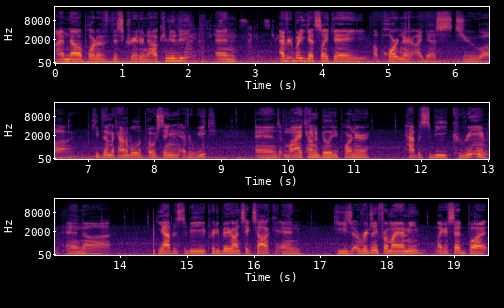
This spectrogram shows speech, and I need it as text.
I'm now a part of this Creator Now community, and everybody gets like a, a partner, I guess, to uh, keep them accountable to posting every week. And my accountability partner happens to be Karim, and uh, he happens to be pretty big on TikTok, and he's originally from Miami, like I said, but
